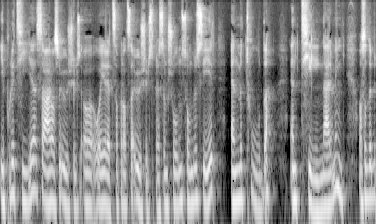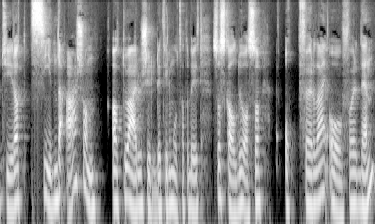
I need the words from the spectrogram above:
I politiet altså uskylds, og, i rettsapparatet er uskyldspresumpsjonen, som du sier, en metode. En tilnærming. Altså Det betyr at siden det er sånn at du er uskyldig til motsatte bevis, så skal du også oppføre deg overfor den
